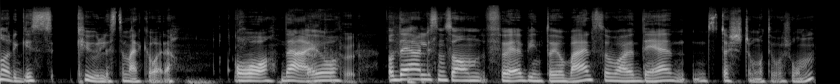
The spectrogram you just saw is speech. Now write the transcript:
Norges kuleste merkevare. Og det er jo. Og det er liksom sånn, Før jeg begynte å jobbe her, så var jo det den største motivasjonen.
